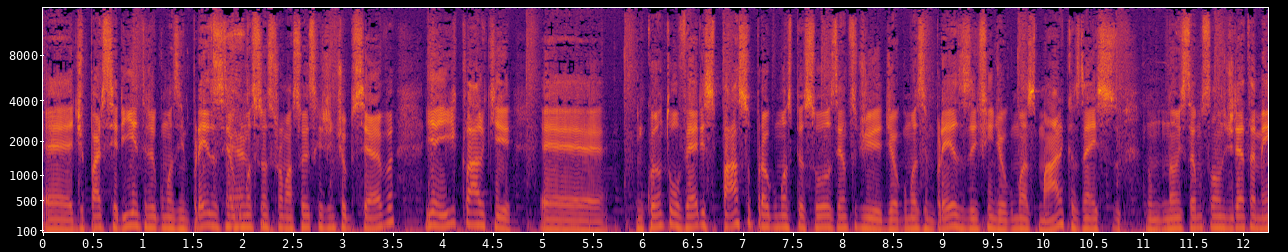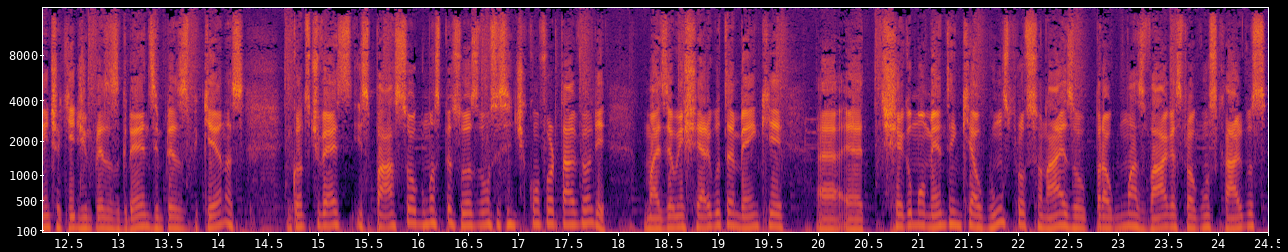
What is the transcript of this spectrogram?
é, de parceria entre algumas empresas, certo. tem algumas transformações que a gente observa. E aí, claro que é, enquanto houver espaço para algumas pessoas dentro de, de algumas empresas, enfim, de algumas marcas, né? Isso não, não, estamos falando diretamente aqui de empresas grandes, empresas pequenas. Enquanto tiver espaço, algumas pessoas vão se sentir confortável ali. Mas eu enxergo também que uh, é, chega um momento em que alguns profissionais ou para algumas vagas, para alguns cargos,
